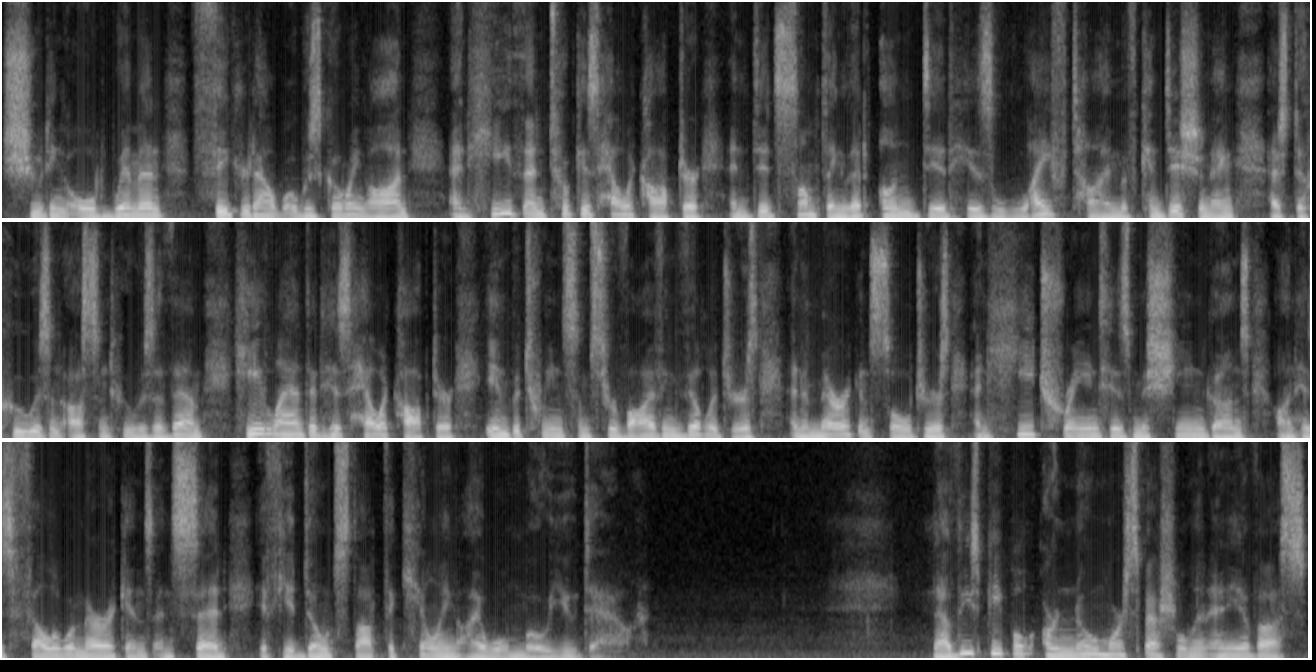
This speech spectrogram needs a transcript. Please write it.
shooting old women, figured out what was going on, and he then took his helicopter and did something that undid his lifetime of conditioning as to who is an us and who is a them. He landed his helicopter in between some surviving villagers and American soldiers, and he trained his machine guns on his fellow Americans and said, If you don't stop the killing, I will mow you down. Now, these people are no more special than any of us.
